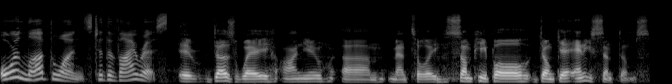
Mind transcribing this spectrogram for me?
or loved ones to the virus. It does weigh on you um, mentally. Some people don't get any symptoms.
